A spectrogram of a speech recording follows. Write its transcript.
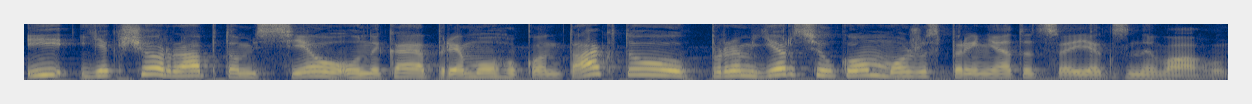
І якщо раптом SEO уникає прямого контакту, прем'єр цілком може сприйняти це як зневагу.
